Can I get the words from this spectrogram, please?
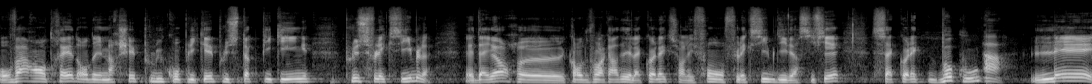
On va rentrer dans des marchés plus compliqués, plus stock picking, plus flexibles. Et d'ailleurs, euh, quand vous regardez la collecte sur les fonds flexibles diversifiés, ça collecte beaucoup. Ah. Les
